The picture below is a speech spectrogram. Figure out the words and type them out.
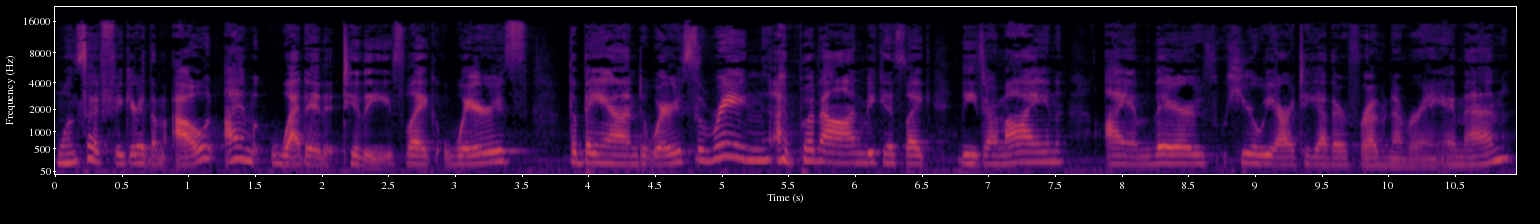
once I figure them out, I'm wedded to these. Like, where's the band? Where's the ring I put on? Because, like, these are mine. I am theirs. Here we are together forever and ever. Amen?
